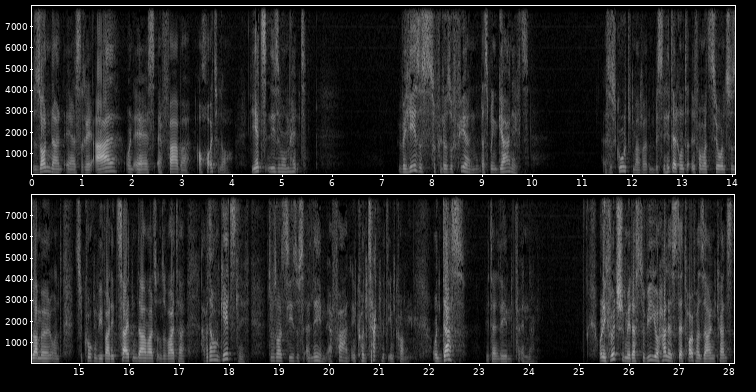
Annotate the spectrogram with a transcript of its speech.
sondern er ist real und er ist erfahrbar, auch heute noch, jetzt in diesem Moment. Über Jesus zu philosophieren, das bringt gar nichts. Es ist gut, mal ein bisschen Hintergrundinformationen zu sammeln und zu gucken, wie war die Zeiten damals und so weiter. Aber darum geht's nicht. Du sollst Jesus erleben, erfahren, in Kontakt mit ihm kommen. Und das wird dein Leben verändern. Und ich wünsche mir, dass du wie Johannes der Täufer sagen kannst,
